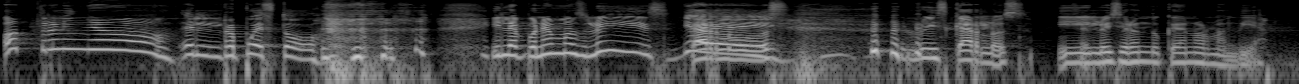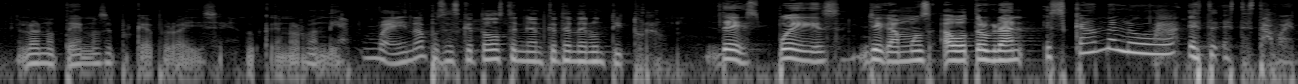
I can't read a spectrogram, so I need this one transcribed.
otro niño. El repuesto. Y le ponemos Luis ¡Yay! Carlos. Luis Carlos. Y lo hicieron duque de Normandía. Lo anoté, no sé por qué, pero ahí dice duque de Normandía. Bueno, pues es que todos tenían que tener un título. Después llegamos a otro gran escándalo. Este, este está bueno.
